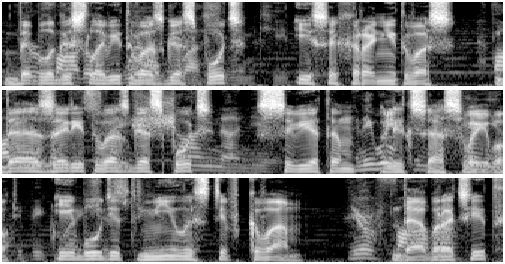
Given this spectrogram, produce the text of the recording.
Да благословит вас Господь и сохранит вас. Да озарит вас Господь светом лица своего, и будет милостив к вам. Да обратит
